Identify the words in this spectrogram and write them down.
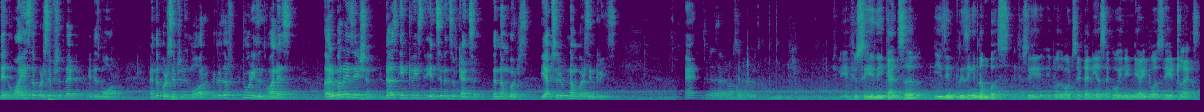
Then why is the perception that it is more? And the perception is more because of two reasons. One is urbanization does increase the incidence of cancer, the numbers, the absolute numbers increase. And Actually, if you see the cancer is increasing in numbers. See, it was about say 10 years ago in India, it was say 8 lakhs.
